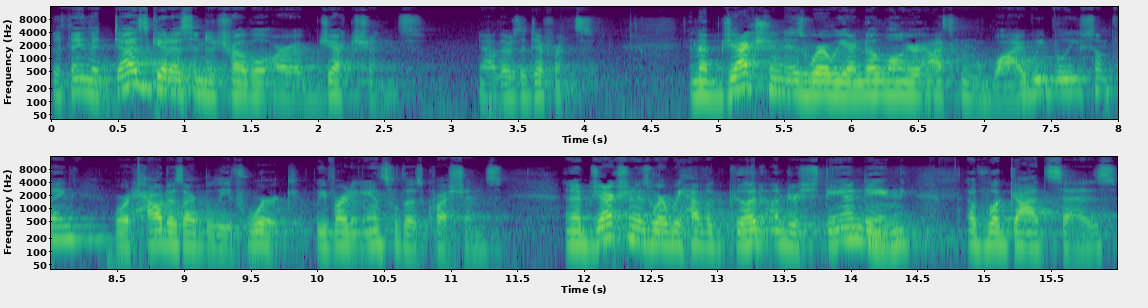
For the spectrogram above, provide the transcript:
The thing that does get us into trouble are objections. Now, there's a difference. An objection is where we are no longer asking why we believe something or how does our belief work. We've already answered those questions. An objection is where we have a good understanding of what God says,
